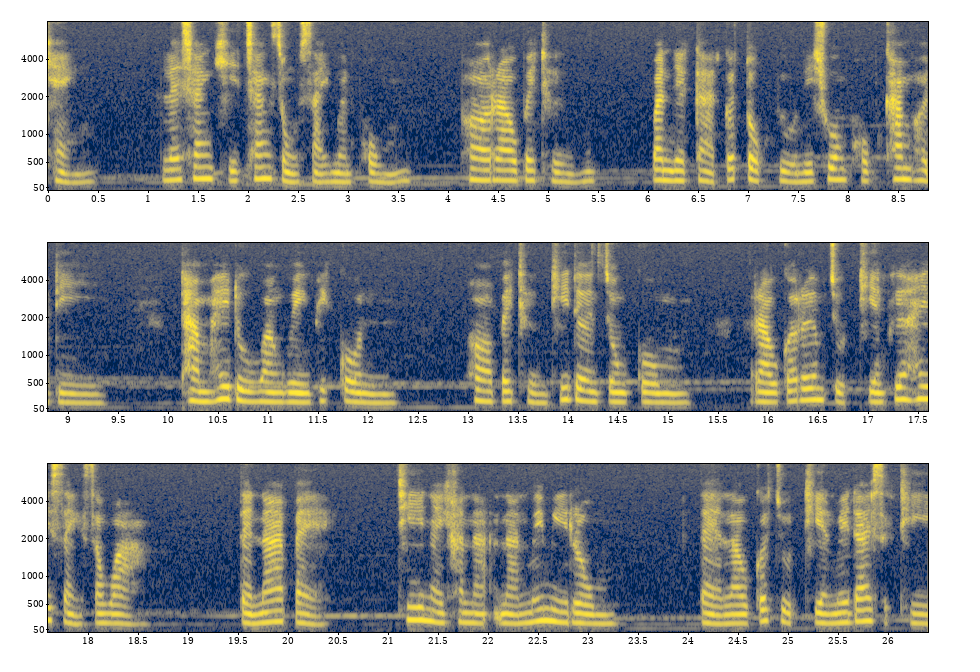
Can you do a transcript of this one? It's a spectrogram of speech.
แข็ง และช่างคิดช่างสงสัยเหมือนผม พอเราไปถึง บรรยากาศก็ตกอยู่ในช่วงพบค่ำพอดีทำให้ดูวังเวงพิกล พอไปถึงที่เดินจงกรมเราก็เริ่มจุดเทียนเพื่อให้แสงสว่าง แต่หน้าแปลกที่ในขณะนั้นไม่มีลม แต่เราก็จุดเทียนไม่ได้สักที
